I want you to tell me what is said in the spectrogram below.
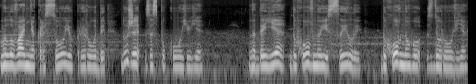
Милування красою природи дуже заспокоює, надає духовної сили, духовного здоров'я.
